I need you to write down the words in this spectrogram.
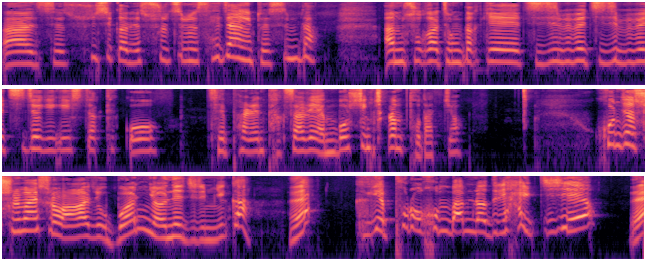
아 제 순식간에 술집은 세 장이 됐습니다. 암수가 정답게 지지배배 지지배배 지저귀기 시작했고 제 팔엔 닭살이 엠보싱처럼 돋았죠. 혼자 술 마시러 와가지고 뭔 연애질입니까? 에? 그게 프로 혼밥러들이 할 짓이에요? 에?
